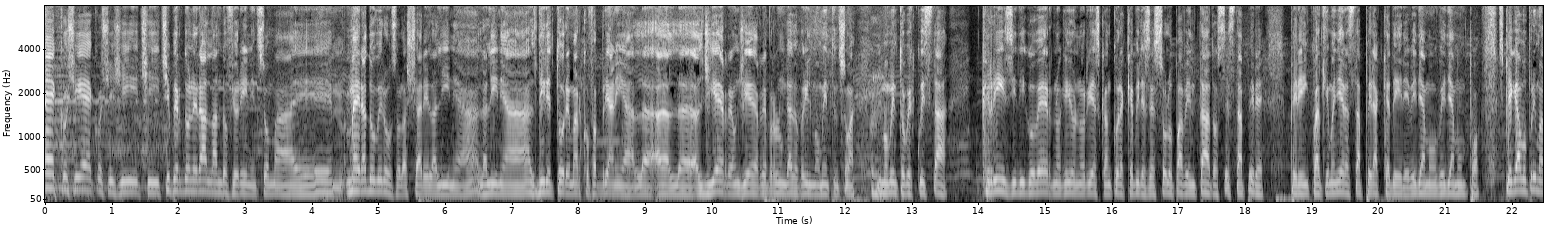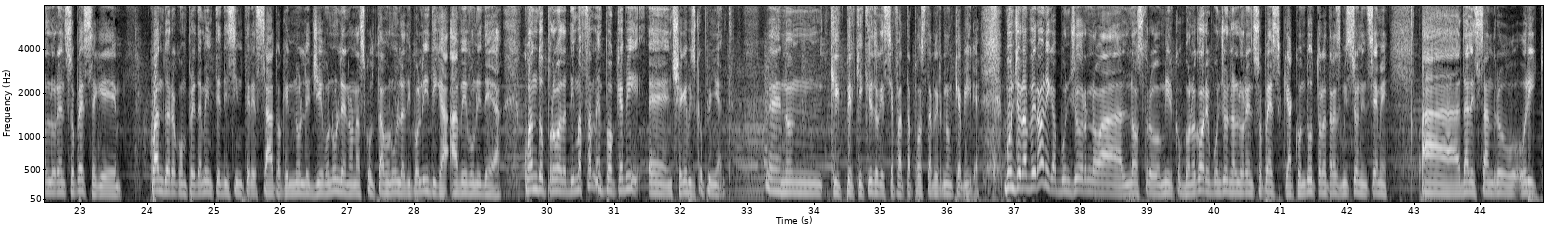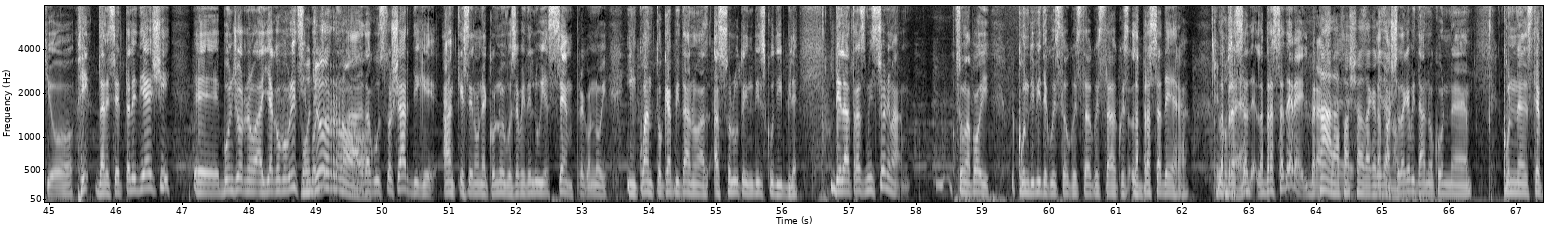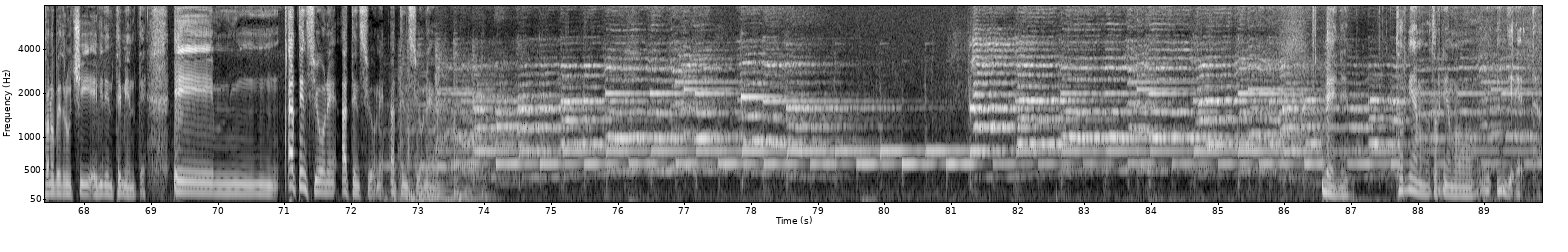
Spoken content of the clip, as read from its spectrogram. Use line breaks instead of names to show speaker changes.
Eccoci, eccoci, ci, ci, ci, perdonerà Lando Fiorini, insomma, eh, ma era doveroso lasciare la linea, la linea al direttore Marco Fabriani al, al, al GR, un GR prolungato per il momento, insomma, il momento per questa crisi di governo che io non riesco ancora a capire se è solo paventato o se sta per, per in qualche maniera sta per accadere. Vediamo, vediamo un po'. Spiegavo prima a Lorenzo Pesse che quando ero completamente disinteressato, che non leggevo nulla e non ascoltavo nulla di politica, avevo un'idea. Quando ho provato a dire ma fammi un po' capire, eh, non ci capisco più niente eh, non, che, perché credo che sia fatta apposta per non capire. Buongiorno a Veronica, buongiorno al nostro Mirko Bonocore, buongiorno a Lorenzo Pes che ha condotto la trasmissione insieme ad Alessandro Oricchio sì. dalle 7 alle 10. Eh, buongiorno a Jacopo Polizzi, buongiorno. buongiorno ad Augusto Ciardi che anche se non è con noi, voi sapete, lui è sempre con noi in quanto capitano assoluto e indiscutibile della trasmissione, ma insomma poi condivide questo, questa, questa, questa, la brassadera la, brassade, la, brassadera è il braccio
ah, la fascia da capitano,
fascia da capitano con, eh, con, Stefano Petrucci evidentemente e, mh, mm, attenzione attenzione attenzione Bene, torniamo, torniamo in diretta.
